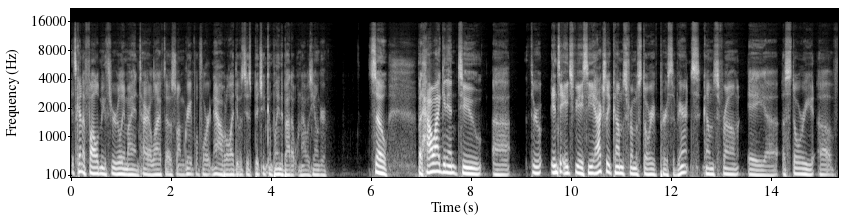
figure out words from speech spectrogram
It's kind of followed me through really my entire life, though. So I'm grateful for it now. But all I did was just bitch and complain about it when I was younger. So, but how I get into uh, through into HVAC actually comes from a story of perseverance. Comes from a uh, a story of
